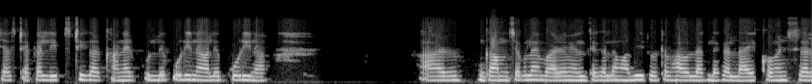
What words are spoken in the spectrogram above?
জাস্ট একটা লিপস্টিক আর কানের পরলে পরি না হলে পরি না। আর গামছাগুলো আমি বাইরে মেলতে গেলাম আর ভিডিওটা ভালো লাগলে একটা লাইক কমেন্ট শেয়ার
